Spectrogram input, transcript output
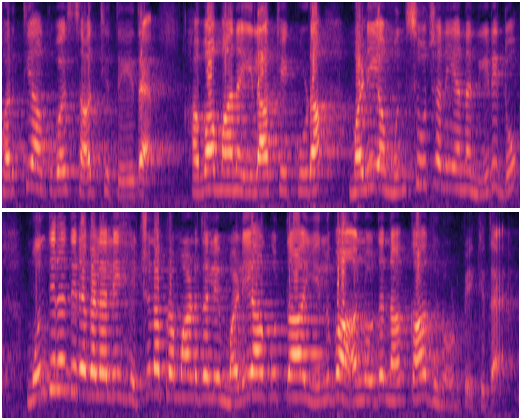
ಭರ್ತಿಯಾಗುವ ಸಾಧ್ಯತೆ ಇದೆ. ಹವಾಮಾನ ಇಲಾಖೆ ಕೂಡ ಮಳೆಯ ಮುನ್ಸೂಚನೆಯನ್ನ ನೀಡಿದ್ದು, ಮುಂದಿನ ದಿನಗಳಲ್ಲಿ ಹೆಚ್ಚಿನ ಪ್ರಮಾಣದಲ್ಲಿ ಮಳೆಯಾಗುತ್ತಾ ಇಲ್ವಾ ಅನ್ನೋದನ್ನ ಕಾದು ನೋಡಬೇಕಿದೆ.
